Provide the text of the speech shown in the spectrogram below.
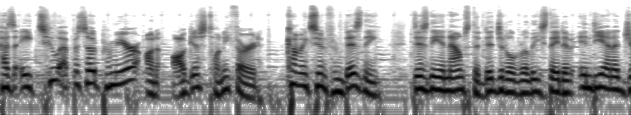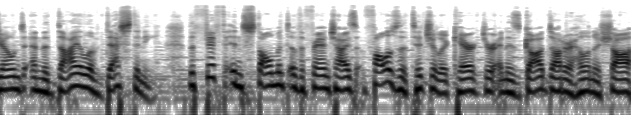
has a two episode premiere on August 23rd. Coming soon from Disney, Disney announced the digital release date of Indiana Jones and the Dial of Destiny. The fifth installment of the franchise follows the titular character and his goddaughter Helena Shaw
